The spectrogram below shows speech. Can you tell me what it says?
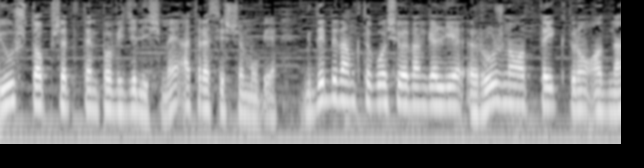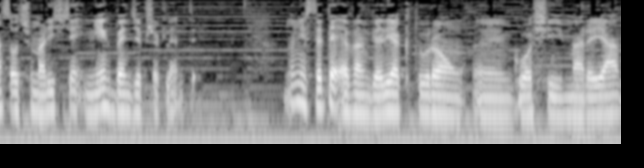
Już to przedtem powiedzieliśmy, a teraz jeszcze mówię. Gdyby wam kto głosił Ewangelię różną od tej, którą od nas otrzymaliście, niech będzie przeklęty. No niestety Ewangelia, którą y, głosi Maryja,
